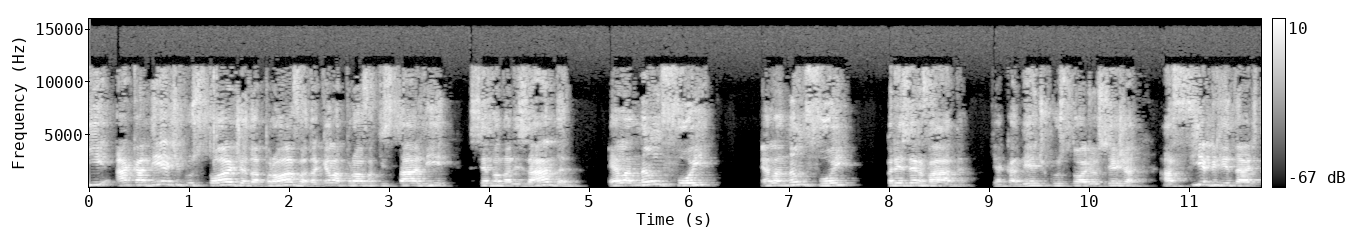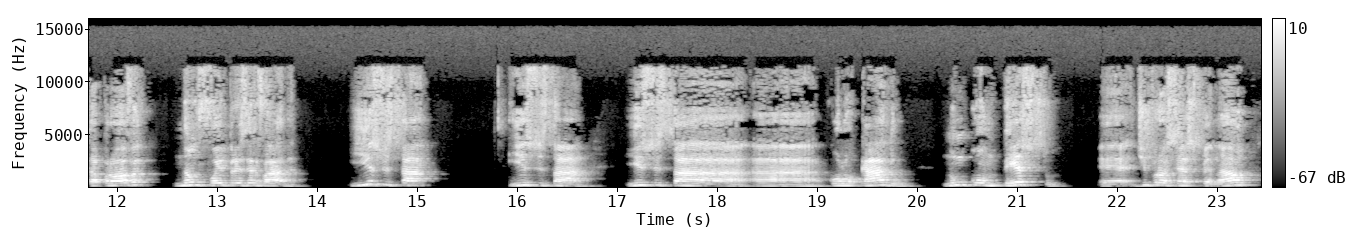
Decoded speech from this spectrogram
que a cadeia de custódia da prova, daquela prova que está ali sendo analisada, ela não foi, ela não foi preservada. Que a cadeia de custódia, ou seja, a fiabilidade da prova, não foi preservada. E isso está, isso está, isso está ah, colocado num contexto é, de processo penal,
